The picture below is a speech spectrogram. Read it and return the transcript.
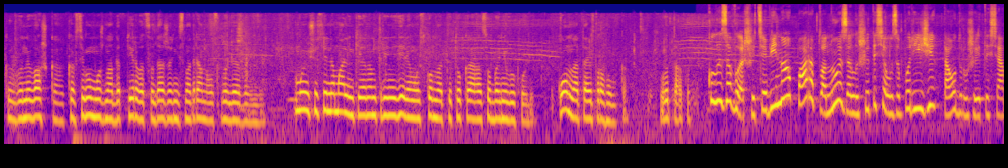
Как бы не важко. Ко всему можно адаптироваться, даже несмотря на условия войны. Мы еще сильно маленькие, нам три недели, мы из комнаты только особо не выходим. Комната и прогулка. Вот так вот. Коли завершиться війна, пара планує залишитися у Запоріжжі та одружитися.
